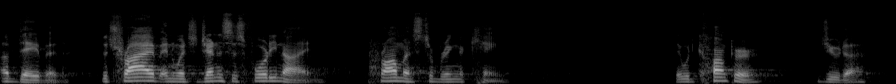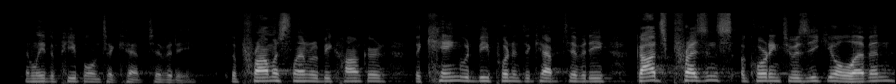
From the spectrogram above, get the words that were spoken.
of David, the tribe in which Genesis 49 promised to bring a king. They would conquer Judah and lead the people into captivity. The promised land would be conquered. The king would be put into captivity. God's presence, according to Ezekiel 11,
